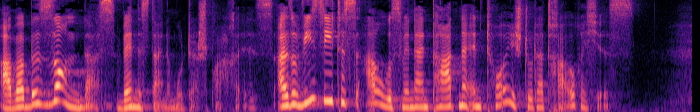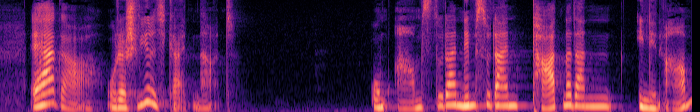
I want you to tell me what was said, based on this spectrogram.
Aber besonders, wenn es deine Muttersprache ist. Also wie sieht es aus, wenn dein Partner enttäuscht oder traurig ist? Ärger oder Schwierigkeiten hat? Umarmst du dann, nimmst du deinen Partner dann in den Arm?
